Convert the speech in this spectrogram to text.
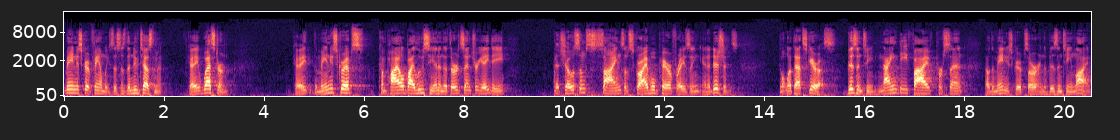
manuscript families. This is the New Testament. Okay, Western. Okay, the manuscripts compiled by Lucian in the third century AD that shows some signs of scribal paraphrasing and additions. Don't let that scare us. Byzantine, 95% of the manuscripts are in the Byzantine line,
